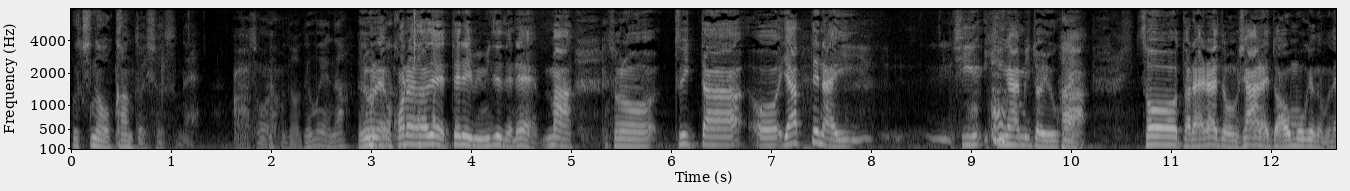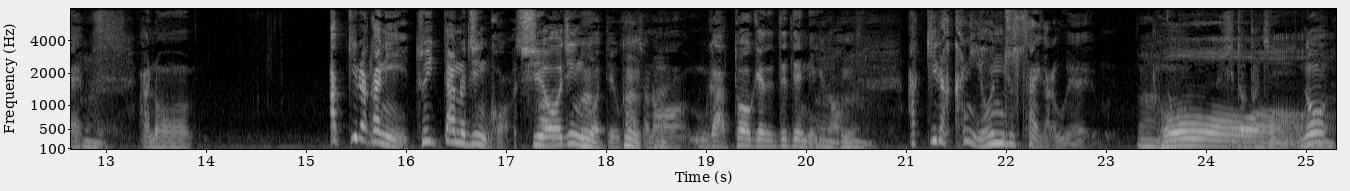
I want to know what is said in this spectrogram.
うちのおかんと一緒ですね。あそうなんどうでもええな。でもねこの間で テレビ見ててねまあそのツイッターをやってないひひがみというか、はそう捉えられてもしゃあないとは思うけどもね、あの明らかにツイッターの人口使用人口っていうか、そのが統計で出てんねんけど、明らかに40歳から上お人たちの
